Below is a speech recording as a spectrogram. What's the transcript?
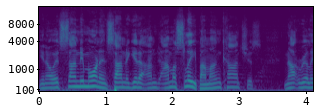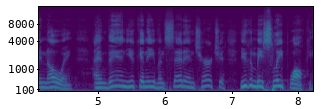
You know, it's Sunday morning. It's time to get up. I'm, I'm asleep. I'm unconscious, not really knowing. And then you can even sit in church. You can be sleepwalking.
